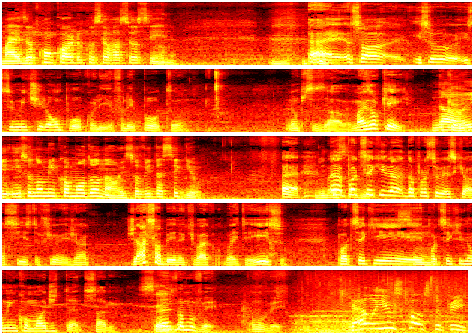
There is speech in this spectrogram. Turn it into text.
Mas eu concordo com o seu raciocínio. É, eu só. Isso, isso me tirou um pouco ali. Eu falei, puta, não precisava. Mas ok. Não, okay. isso não me incomodou, não. Isso vida seguiu. É, vida é pode seguiu. ser que da, da, próxima vez que eu assista o filme, já, já sabendo que vai, vai ter isso, pode ser que. Sim. Pode ser que não me incomode tanto, sabe? Sei. Mas vamos ver. Vamos ver. The hell are you supposed to be?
